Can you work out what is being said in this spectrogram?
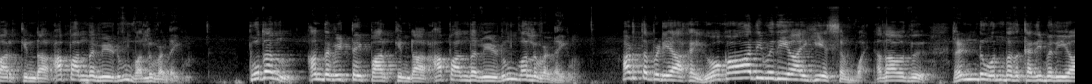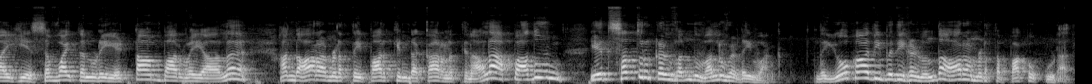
பார்க்கின்றார் அப்போ அந்த வீடும் வலுவடையும். புதன் அந்த வீட்டை பார்க்கின்றார் அப்போ அந்த வீடும் வலுவடையும். அடுத்தபடியாக யோகாதிபதி ஆகிய செவ்வாய். அதாவது ரெண்டு ஒன்பது கதிபதி ஆகிய செவ்வாய் தன்னுடைய எட்டாம் பார்வையால் அந்த ஆறாம் இடத்தை பார்க்கின்ற காரணத்தினால அப்போ அதுவும் எத் சத்துருக்கள் வந்து வலுவடைவாங்க. இந்த யோகாதிபதிகள் வந்து ஆறாம் இடத்தை பார்க்கக்கூடாது.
